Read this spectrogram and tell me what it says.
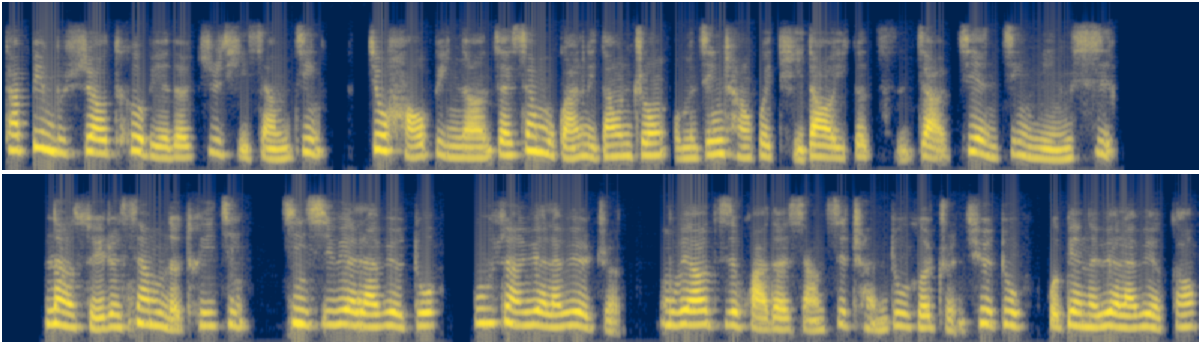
它并不需要特别的具体详尽。就好比呢，在项目管理当中，我们经常会提到一个词叫渐进明细。那随着项目的推进，信息越来越多，估算越来越准，目标计划的详细程度和准确度会变得越来越高。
